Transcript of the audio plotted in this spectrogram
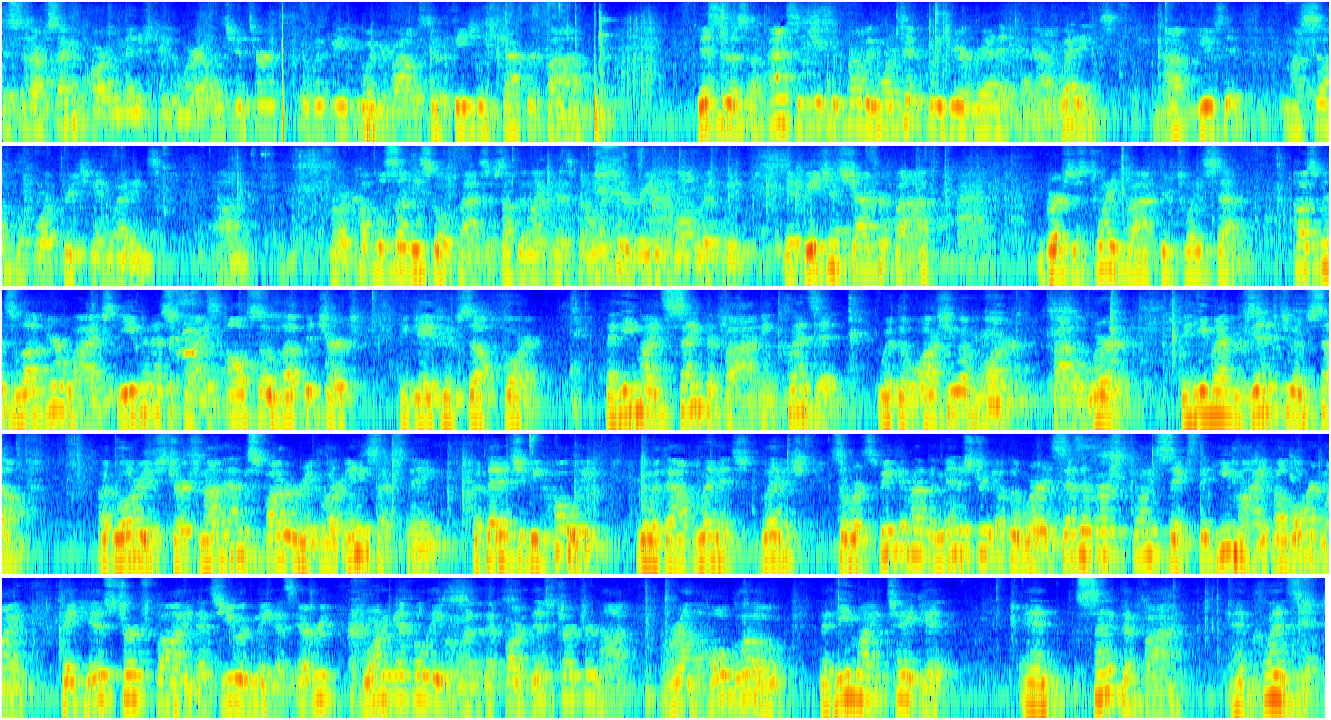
This is our second part of the ministry of the Word. I want you to turn with me, if you would, your Bibles to Ephesians chapter 5. This is a passage you, you probably more typically hear read at, at weddings. And I've used it myself before preaching in weddings. Um, for a couple Sunday school class or something like this, but I want you to read it along with me. Ephesians chapter 5, verses 25 through 27. Husbands, love your wives, even as Christ also loved the church and gave himself for it, that he might sanctify and cleanse it with the washing of water by the word, that he might present it to himself, a glorious church, not having spot or wrinkle or any such thing, but that it should be holy and without blemish. blemish. So we're speaking about the ministry of the word. It says in verse 26 that he might, the Lord might, take his church body, that's you and me, that's every born again believer, whether they're part of this church or not, around the whole globe, that he might take it and sanctify and cleanse it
